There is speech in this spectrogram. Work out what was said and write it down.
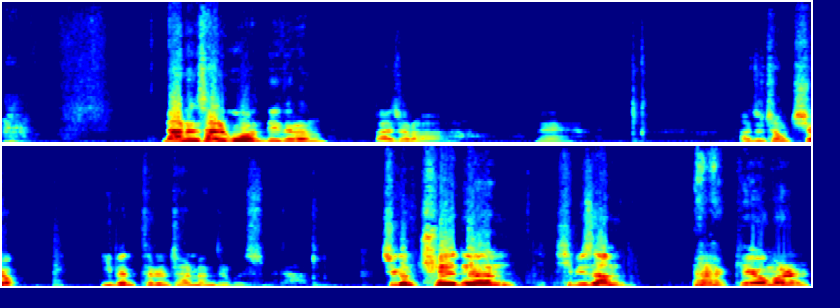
나는 살고 니들은 빠져라. 네. 아주 정치적 이벤트를 잘 만들고 있습니다. 지금 최대한 12.3 계엄을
